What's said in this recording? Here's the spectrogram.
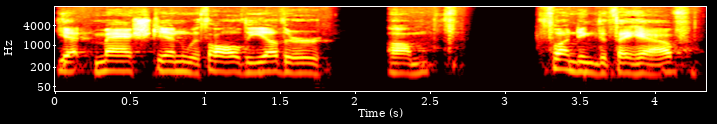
get mashed in with all the other um, funding that they have,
